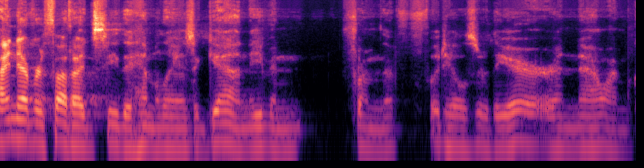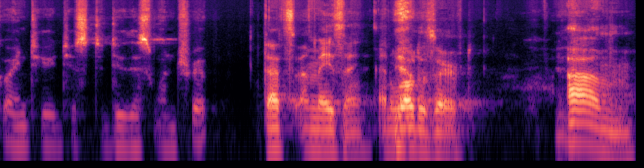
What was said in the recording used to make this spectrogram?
I never thought I'd see the Himalayas again, even from the foothills or the air. And now I'm going to just to do this one trip. That's amazing and yeah. well deserved. Um,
